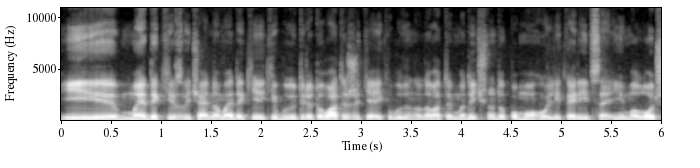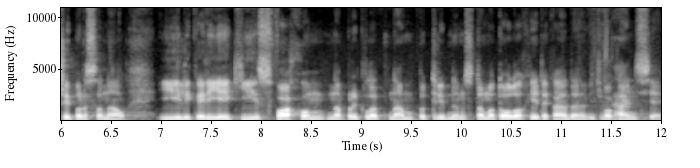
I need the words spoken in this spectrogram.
І медики, звичайно, медики, які будуть рятувати життя, які будуть надавати медичну допомогу. Лікарі це і молодший персонал, і лікарі, які з фахом, наприклад, нам потрібним стоматолог, є така навіть вакансія,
